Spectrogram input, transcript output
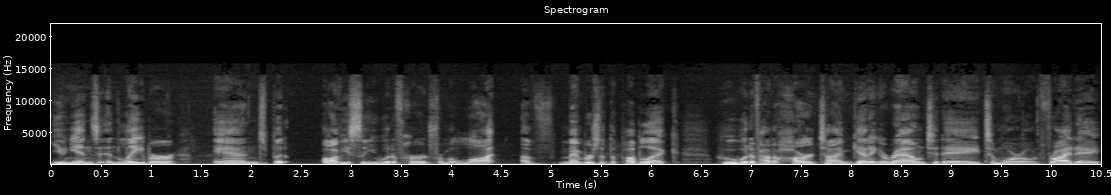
unions and labor and but obviously you would have heard from a lot of members of the public who would have had a hard time getting around today, tomorrow, and Friday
